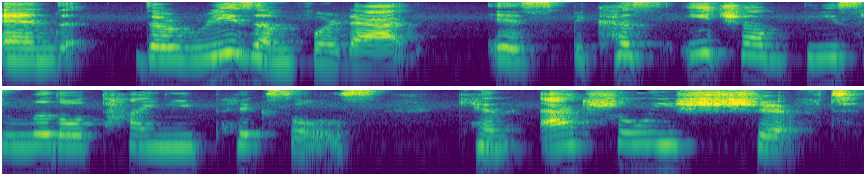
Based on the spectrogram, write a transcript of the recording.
And the reason for that is because each of these little tiny pixels can actually shift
